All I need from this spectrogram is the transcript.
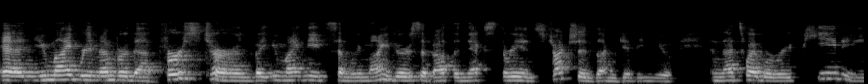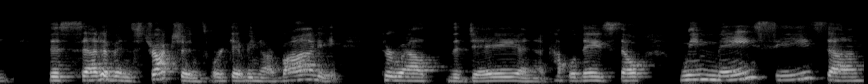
And you might remember that first turn, but you might need some reminders about the next three instructions I'm giving you. And that's why we're repeating this set of instructions we're giving our body throughout the day and a couple days. So we may see some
